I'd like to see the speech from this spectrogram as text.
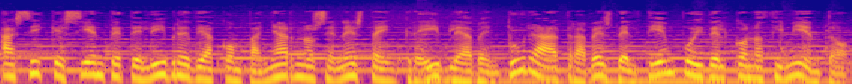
Así que siéntete libre de acompañarnos en esta increíble aventura a través del tiempo y del conocimiento,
